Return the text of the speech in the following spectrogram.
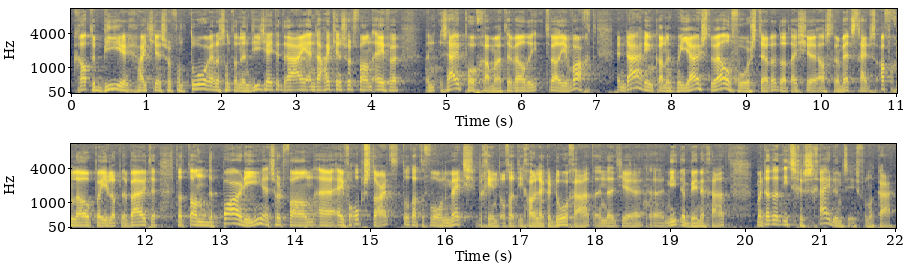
kratten bier, had je een soort van toren en dan stond dan een DJ te draaien. En daar had je een soort van even een zijprogramma terwijl, die, terwijl je wacht. En daarin kan ik me juist wel voorstellen dat als, je, als er een wedstrijd is afgelopen, je loopt naar buiten, dat dan de party een soort van even opstart totdat de volgende match begint. Of dat die gewoon lekker doorgaat en dat je niet naar binnen gaat. Maar dat dat iets gescheidens is van elkaar.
